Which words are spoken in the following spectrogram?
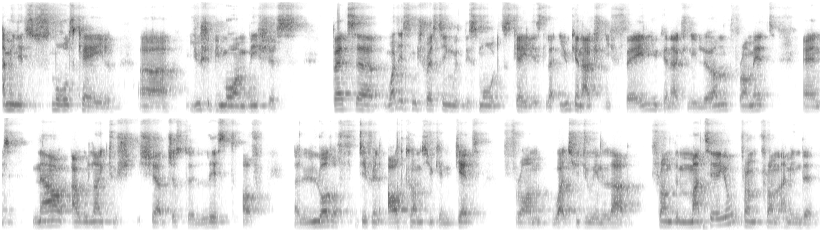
I mean, it's a small scale. Uh, you should be more ambitious. But uh, what is interesting with this small scale is that you can actually fail, you can actually learn from it. And now I would like to sh share just a list of a lot of different outcomes you can get from what you do in lab. From the material, from, from I mean, the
